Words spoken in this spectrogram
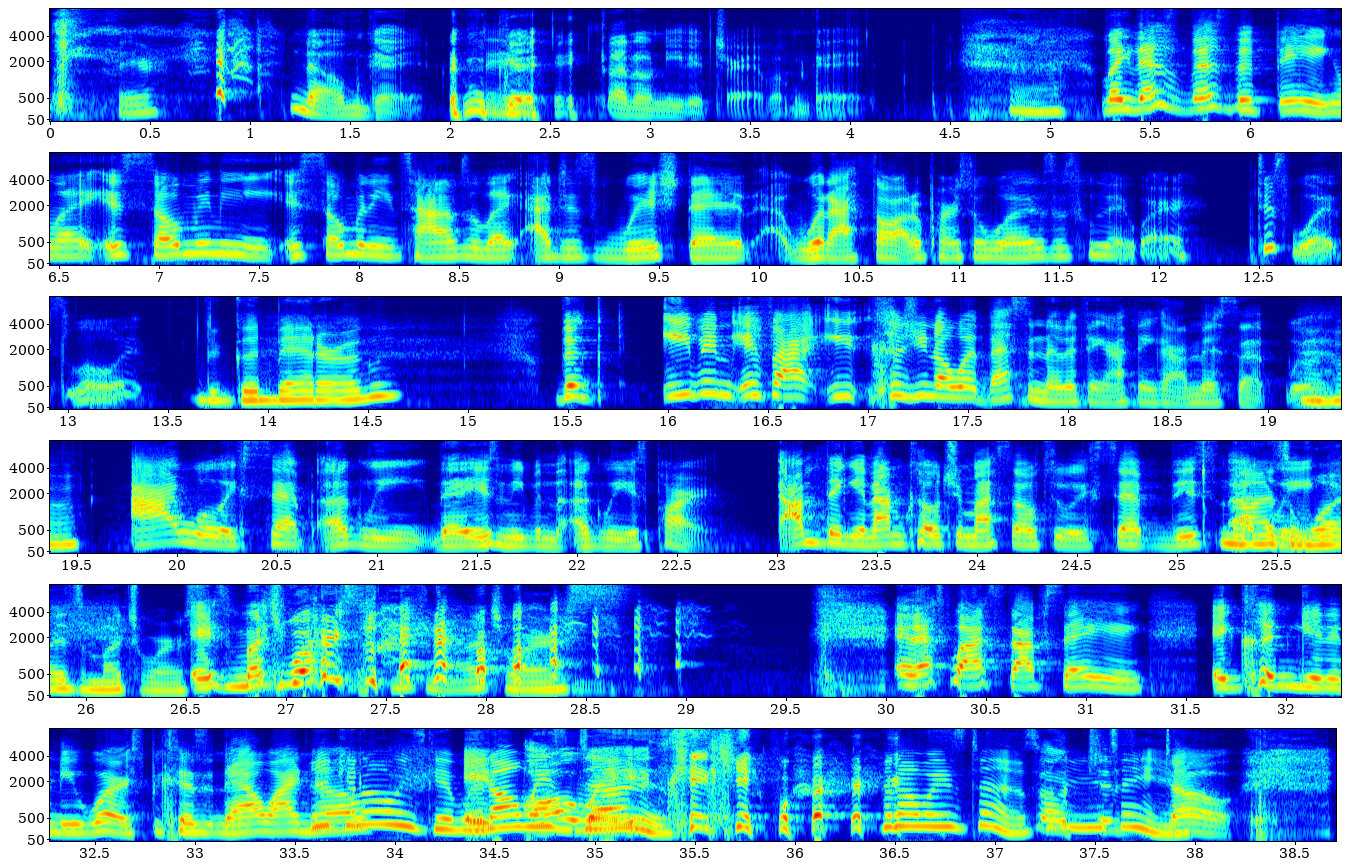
fair. no, I'm good. I'm good. I don't need a trip. I'm good. Like that's that's the thing. Like it's so many. It's so many times. Where, like I just wish that what I thought a person was is who they were. Just was, Lord. The good, bad, or ugly. the even if I because you know what that's another thing I think I mess up with. Mm-hmm. I will accept ugly that isn't even the ugliest part. I'm thinking I'm coaching myself to accept this No, ugly. it's what it's much worse. It's much worse. It's much worse. and that's why I stopped saying it couldn't get any worse because now I know it can always get- worse. it always does. can get worse. It always does. So what are you just saying? don't.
